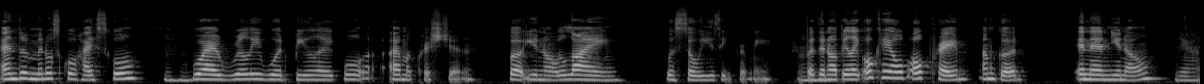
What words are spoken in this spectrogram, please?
end of middle school, high school, Mm-hmm. where I really would be like, well, I'm a Christian, but you know, lying was so easy for me. But then mm-hmm. I'll be like, okay, I'll, I'll pray. I'm good. And then, you know, Yeah.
